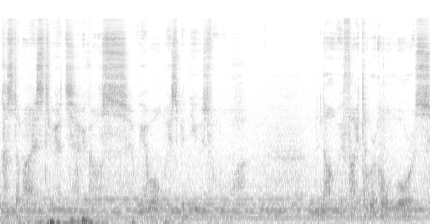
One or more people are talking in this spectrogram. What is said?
customized to it because we have always been used for war. And now we fight our own wars.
